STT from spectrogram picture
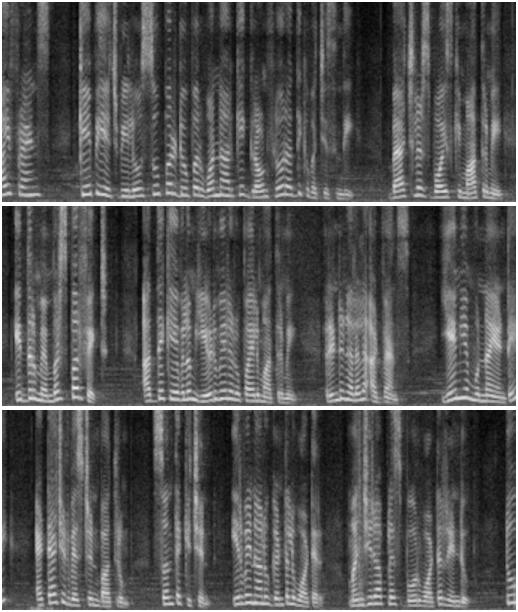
Hi friends. కేపీహెచ్బిలో super duper one RK ground floor అద్దెకి వచ్చేసింది. బ్యాచిలర్స్ బాయ్స్కి మాత్రమే ఇద్దరు మెంబర్స్ పర్ఫెక్ట్. అద్దె కేవలం ఏడు వేల రూపాయలు మాత్రమే రెండు నెలల అడ్వాన్స్. ఏం ఉన్నాయంటే అటాచ్డ్ వెస్టర్న్ బాత్రూమ్ సొంత కిచెన్ ఇరవై నాలుగు గంటల water Manjeera plus bore water రెండు two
